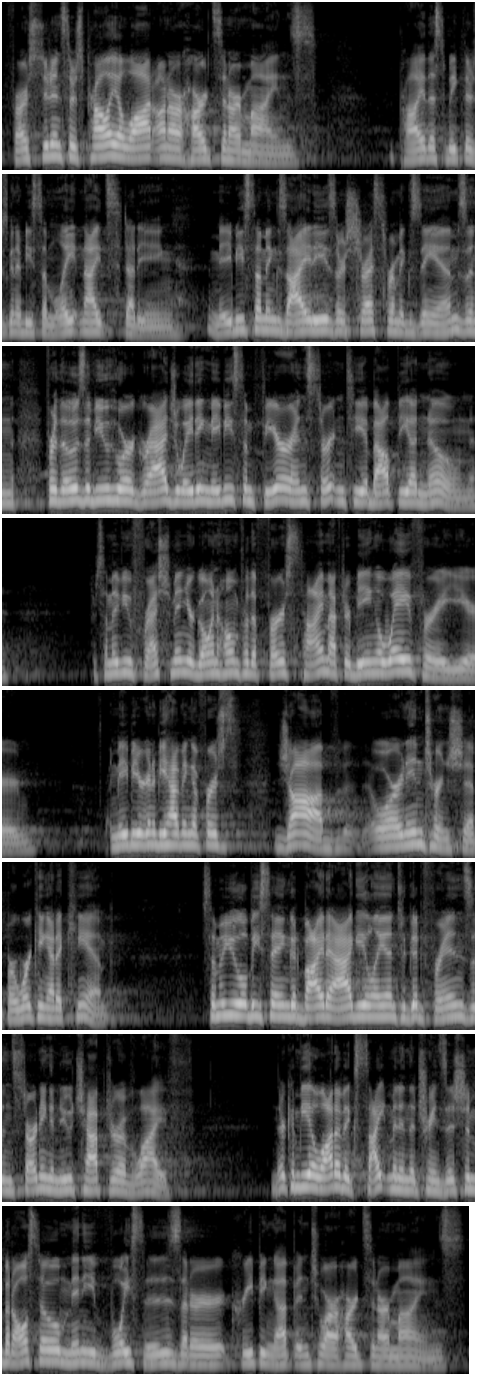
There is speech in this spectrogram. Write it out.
for our students, there's probably a lot on our hearts and our minds. Probably this week there's going to be some late night studying, maybe some anxieties or stress from exams, and for those of you who are graduating, maybe some fear or uncertainty about the unknown. For some of you freshmen, you're going home for the first time after being away for a year. And maybe you're going to be having a first job or an internship or working at a camp. Some of you will be saying goodbye to Aggieland, to good friends, and starting a new chapter of life. There can be a lot of excitement in the transition, but also many voices that are creeping up into our hearts and our minds.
